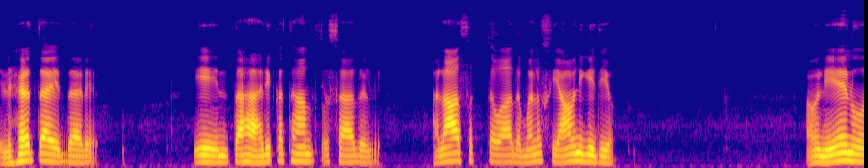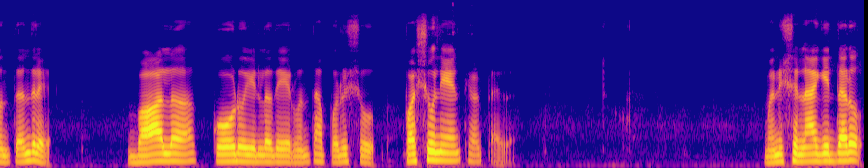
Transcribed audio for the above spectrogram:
ಇಲ್ಲಿ ಹೇಳ್ತಾ ಇದ್ದಾರೆ ಈ ಇಂತಹ ಹರಿಕಥಾಮೃತಸಾದಲ್ಲಿ ಅನಾಸಕ್ತವಾದ ಮನಸ್ಸು ಯಾವನಿಗಿದೆಯೋ? ಅವನೇನು ಅಂತಂದರೆ ಬಾಲ ಕೋಡು ಇಲ್ಲದೆ ಇರುವಂತಹ ಪಶು ಪಶುನೇ ಅಂತ ಹೇಳ್ತಾ ಇದ್ದಾರೆ. ಮನುಷ್ಯನಾಗಿದ್ದರೂ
